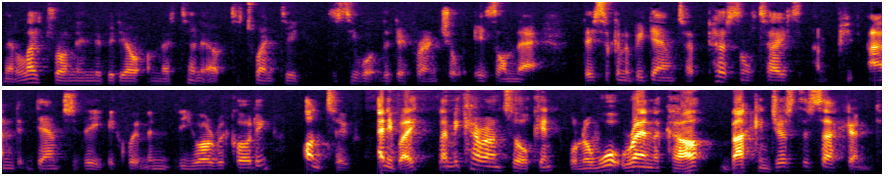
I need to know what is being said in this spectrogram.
then later on in the video, I'm going to turn it up to 20 to see what the differential is on there. This is going to be down to personal taste and, and down to the equipment that you are recording onto. Anyway, let me carry on talking. We're going to walk around the car, back in just a second.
